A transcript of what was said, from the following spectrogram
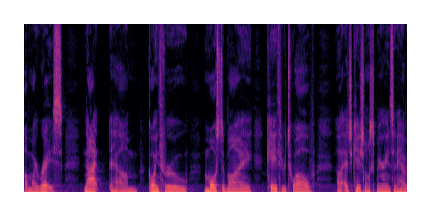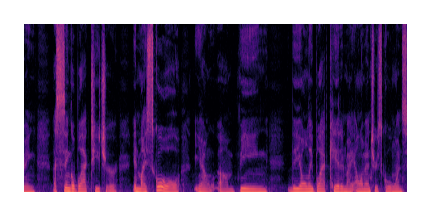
of my race, not um, going through most of my K through 12 uh, educational experience and having a single black teacher in my school, you know, um, being the only black kid in my elementary school once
